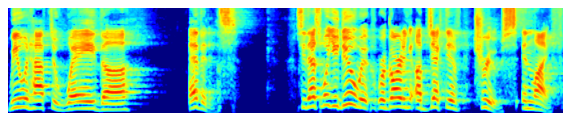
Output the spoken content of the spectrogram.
We would have to weigh the evidence. See, that's what you do with, regarding objective truths in life.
